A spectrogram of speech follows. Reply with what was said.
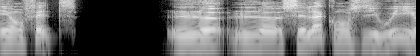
Et en fait, le, le, c'est là qu'on se dit Oui,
